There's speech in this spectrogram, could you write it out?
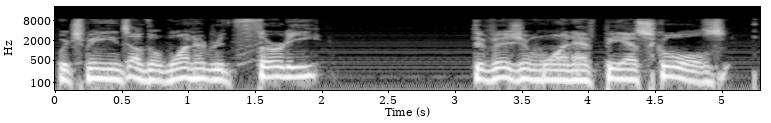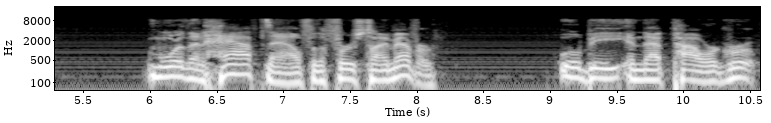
which means of the 130 Division One FBS schools, more than half now, for the first time ever, will be in that power group.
